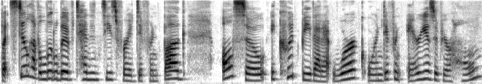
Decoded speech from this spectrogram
but still have a little bit of tendencies for a different bug. Also, it could be that at work or in different areas of your home,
